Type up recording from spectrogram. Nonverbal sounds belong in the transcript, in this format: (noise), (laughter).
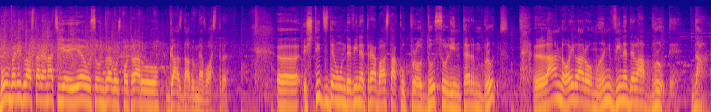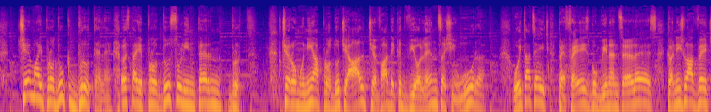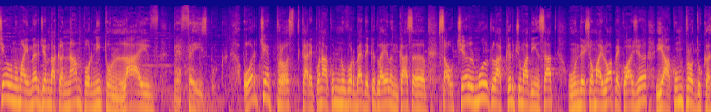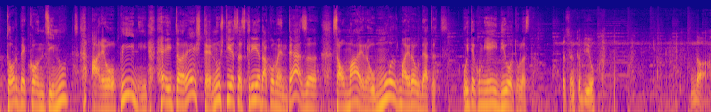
Bun venit la Starea Nației, eu sunt Dragoș Pătraru, gazda dumneavoastră Uh, Știți de unde vine treaba asta cu produsul intern brut? La noi, la români, vine de la brute Da, ce mai produc brutele? Ăsta e produsul intern brut Ce România produce altceva decât violență și ură? Uitați aici, pe Facebook, bineînțeles Că nici la wc nu mai mergem dacă n-am pornit un live pe Facebook. Orice prost care până acum nu vorbea decât la el în casă Sau cel mult la cârciuma din sat Unde și-o mai lua pe coajă E acum producător de conținut Are opinii, haterește Nu știe să scrie, dar comentează Sau mai rău, mult mai rău de atât. Uite cum e idiotul ăsta Sunt încă viu. Da.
